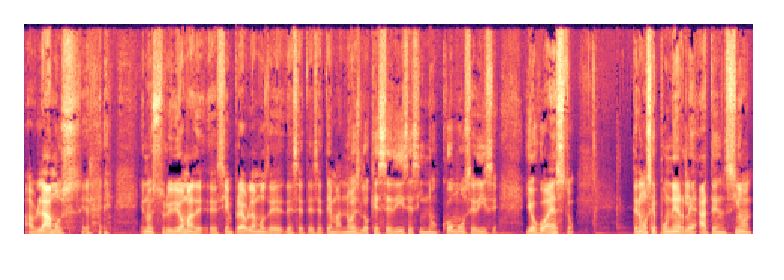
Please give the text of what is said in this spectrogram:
hablamos en nuestro idioma, siempre hablamos de, ese, tema. No es lo que se dice, sino cómo se dice. Y ojo a esto, tenemos que ponerle atención.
